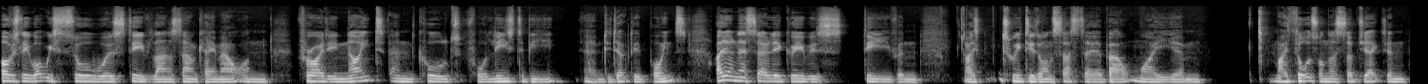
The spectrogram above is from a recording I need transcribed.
Obviously, what we saw was Steve Lansdown came out on Friday night and called for Leeds to be um, deducted points. I don't necessarily agree with Steve, and I tweeted on Saturday about my um, my thoughts on the subject, and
